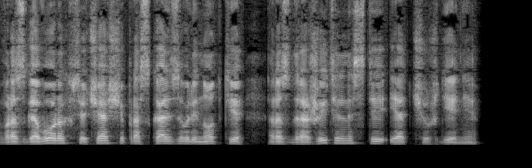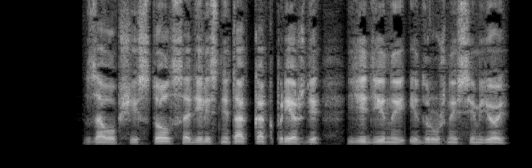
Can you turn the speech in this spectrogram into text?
В разговорах все чаще проскальзывали нотки раздражительности и отчуждения. За общий стол садились не так, как прежде, единой и дружной семьей,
